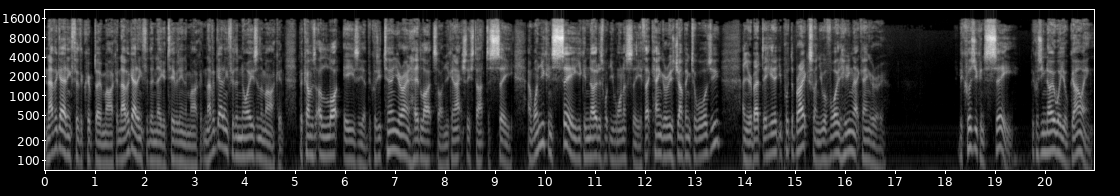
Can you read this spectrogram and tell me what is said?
navigating through the crypto market, navigating through the negativity in the market, navigating through the noise in the market becomes a lot easier because you turn your own headlights on. You can actually start to see. And when you can see, you can notice what you want to see. If that kangaroo is jumping towards you and you're about to hit it, you put the brakes on. You avoid hitting that kangaroo. Because you can see, because you know where you're going.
